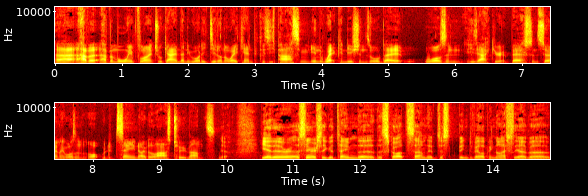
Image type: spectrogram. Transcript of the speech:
uh, have a have a more influential game than what he did on the weekend because he's passing in the wet conditions, albeit wasn't his accurate best, and certainly wasn't what we'd seen over the last two months. Yeah, yeah, they're a seriously good team. The the Scots, um, they've just been developing nicely over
